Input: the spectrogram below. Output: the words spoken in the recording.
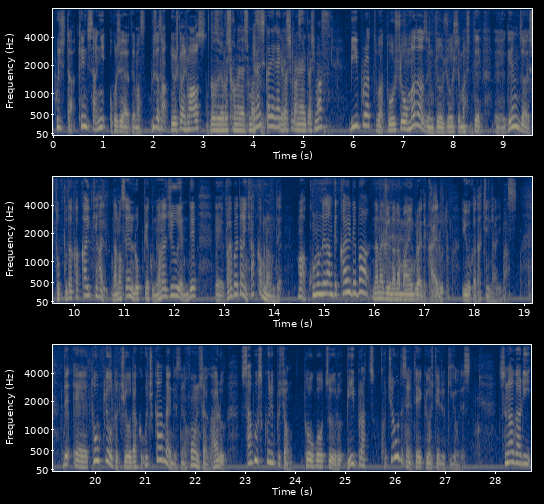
藤田健二さんにお越しいただいています。藤田さん、よろしくお願いします。どうぞよろしくお願いします。よろしくお願いいたします。B プラッツは東証マザーズに上場してまして、えー、現在ストップ高買い気配7670円で、えー、売買単位100株なので、まあ、この値段で買えれば77万円ぐらいで買えるという形になります。で、えー、東京都千代田区内関内にですね本社があるサブスクリプション統合ツール B プラッツこちらをですね提供している企業です。つながり、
